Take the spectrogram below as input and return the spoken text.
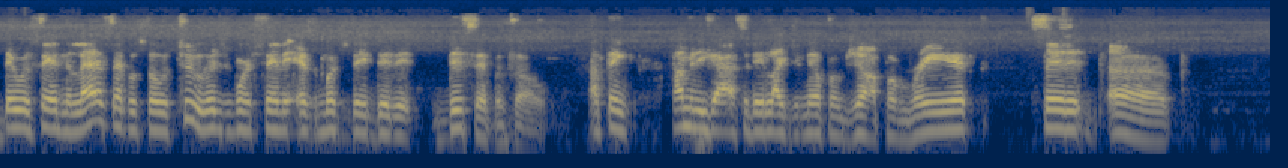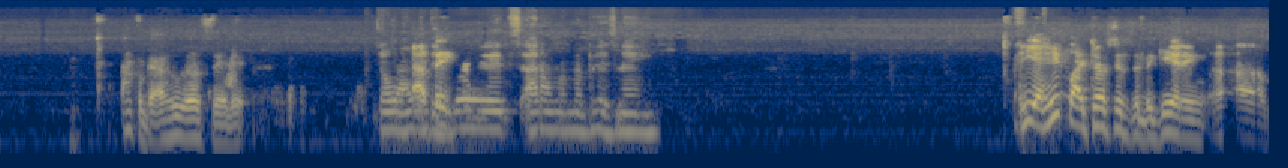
they were saying the last episode too. They just weren't saying it as much as they did it this episode. I think how many guys said they like Janelle from jump from Red said it. Uh, I forgot who else said it. The one I think- the dreads. I don't remember his name. Yeah, he's liked her since the beginning. Um,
